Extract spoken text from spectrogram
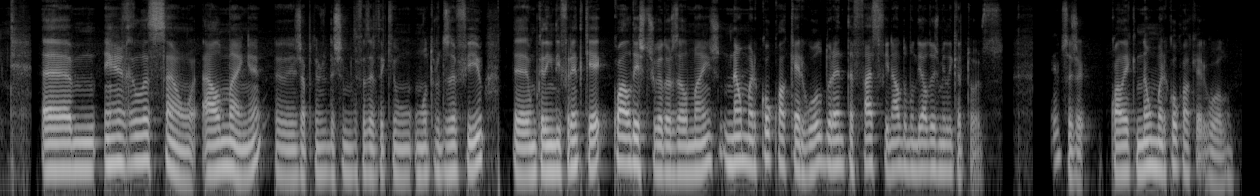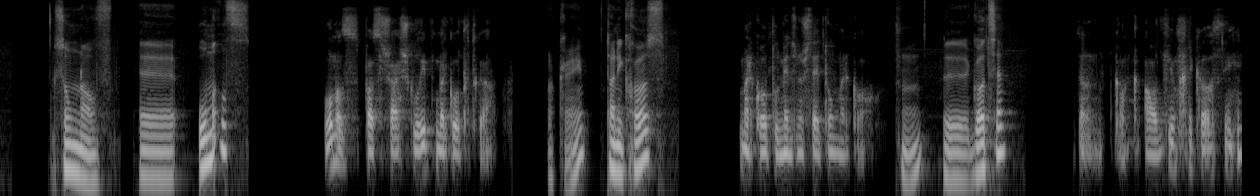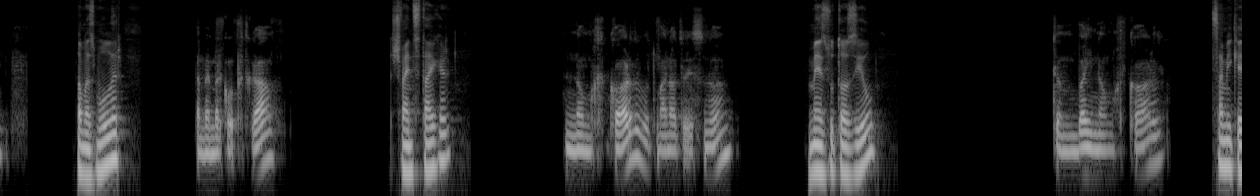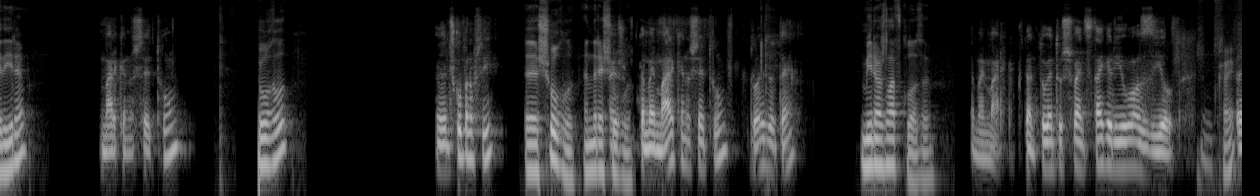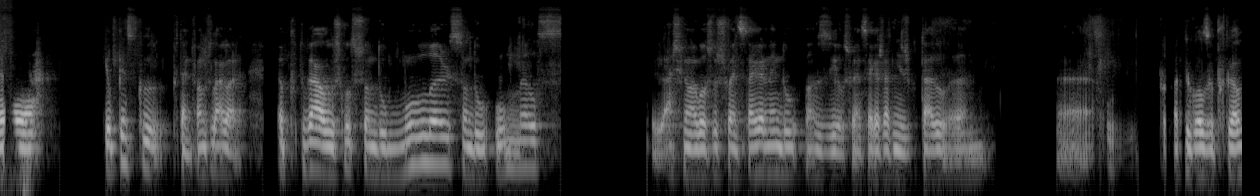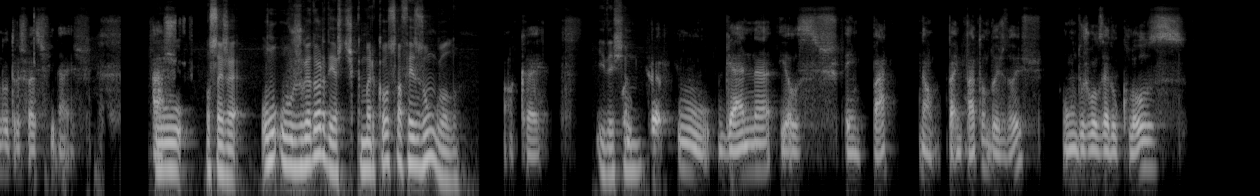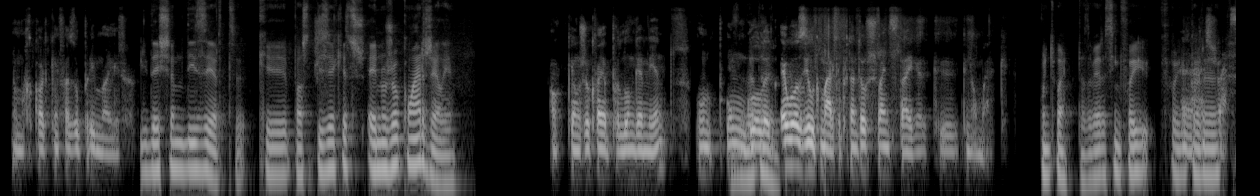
Um, em relação à Alemanha, uh, já podemos, deixar-me fazer aqui um, um, outro desafio, uh, um bocadinho diferente, que é qual destes jogadores alemães não marcou qualquer gol durante a fase final do Mundial 2014? Ou seja, qual é que não marcou qualquer golo? São nove. Uh, Hummels? Hummels, posso já excluir porque marcou Portugal. Ok. Tony Kroos? Marcou, pelo menos no 7-1 marcou. Hum. Uh, Götze? Então, óbvio, marcou sim. Thomas Müller? Também marcou Portugal. Schweinsteiger? Não me recordo, vou tomar nota desse nome. Mesut Ozil? Também não me recordo. Sami Khedira. Marca no 7-1. Churl. Uh, desculpa, não percebi. Uh, André Churl. Também marca no 7-1. Dois até. Miroslav Klose. Também marca. Portanto, estou entre o Schweinsteiger e o Ozil. Ok. Uh, eu penso que, portanto, vamos lá agora. A Portugal, os gols são do Müller, são do Hummels, acho que não há gols do Schweinsteiger nem do Ozil. O Schweinsteiger já tinha esgotado um, uh, de gols a Portugal noutras fases finais. Acho. O, ou seja, o, o, jogador destes que marcou só fez um golo. Ok. E deixa-me. O Gana, eles empatam. Não, empatam 2-2. Um dos golos é do Close. Não me recordo quem faz o primeiro. E deixa-me dizer-te que posso dizer que é no jogo com a Argélia que é um jogo que vai a prolongamento. Um, um gol é, é o Ozil que marca, portanto é o Schweinsteiger que, que não marca. Muito bem, estás a ver? Assim foi, foi é, para.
